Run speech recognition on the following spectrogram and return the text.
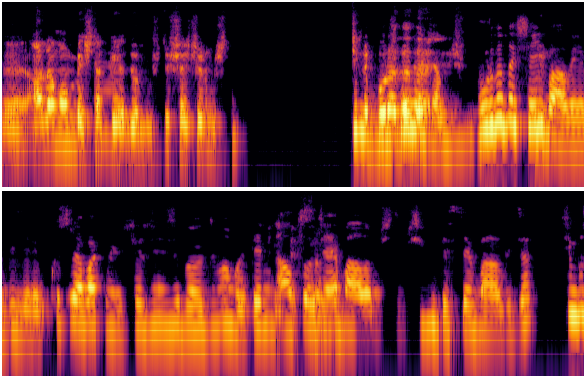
Ee, adam 15 Evet. dakikaya dönmüştü şaşırmıştım. Şimdi burada da Hocam, burada da şeyi buyurun bağlayabilirim. Kusura bakmayın sözünüzü böldüm ama demin Altı Hoca'ya bağlamıştım. Şimdi de size bağlayacağım. Şimdi bu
